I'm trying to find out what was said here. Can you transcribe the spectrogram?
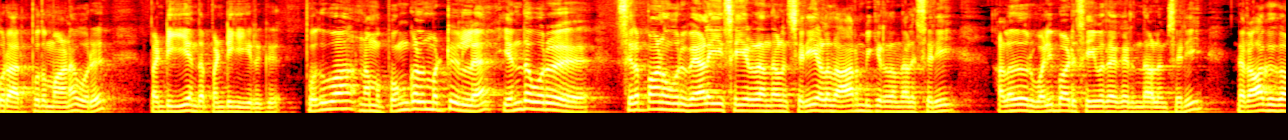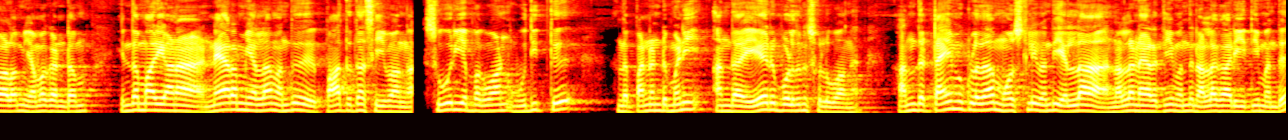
ஒரு அற்புதமான ஒரு பண்டிகை அந்த பண்டிகை இருக்குது பொதுவாக நம்ம பொங்கல் மட்டும் இல்லை எந்த ஒரு சிறப்பான ஒரு வேலையை செய்கிறதா இருந்தாலும் சரி அல்லது ஆரம்பிக்கிறதா இருந்தாலும் சரி அல்லது ஒரு வழிபாடு செய்வதாக இருந்தாலும் சரி இந்த ராகு காலம் யமகண்டம் இந்த மாதிரியான நேரம் எல்லாம் வந்து பார்த்து தான் செய்வாங்க. சூரிய பகவான் உதித்து அந்த பன்னெண்டு மணி அந்த ஏறு பொழுதுன்னு சொல்லுவாங்க. அந்த டைமுக்குள்ளே தான் மோஸ்ட்லி வந்து எல்லா நல்ல நேரத்தையும் வந்து நல்ல காரியத்தையும் வந்து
